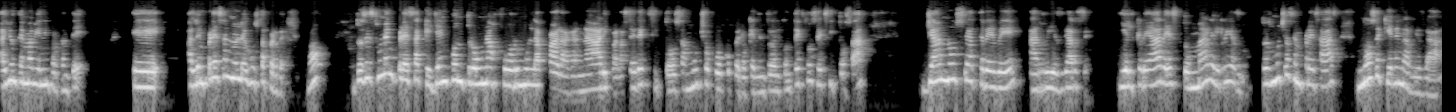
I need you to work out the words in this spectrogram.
hay un tema bien importante. Eh, a la empresa no le gusta perder, ¿no? Entonces, una empresa que ya encontró una fórmula para ganar y para ser exitosa, mucho poco, pero que dentro del contexto es exitosa, ya no se atreve a arriesgarse. Y el crear es tomar el riesgo. Entonces, muchas empresas no se quieren arriesgar,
